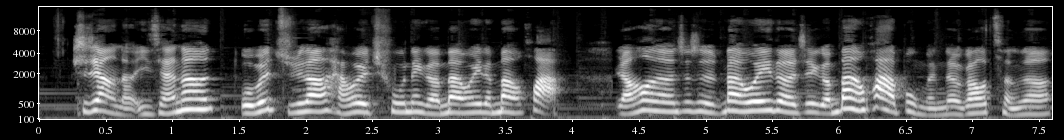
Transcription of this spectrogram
是这样的，以前呢，我们局呢还会出那个漫威的漫画，然后呢，就是漫威的这个漫画部门的高层呢，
